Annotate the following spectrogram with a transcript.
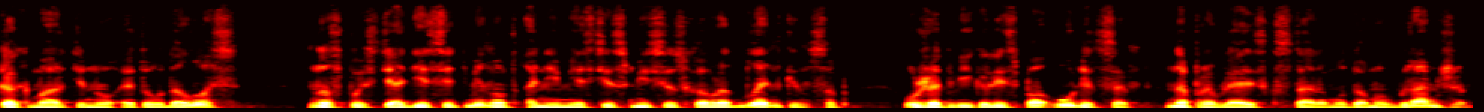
как Мартину это удалось. Но спустя десять минут они вместе с миссис Ховрат Бленкинсоп уже двигались по улице, направляясь к старому дому в Гранже,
